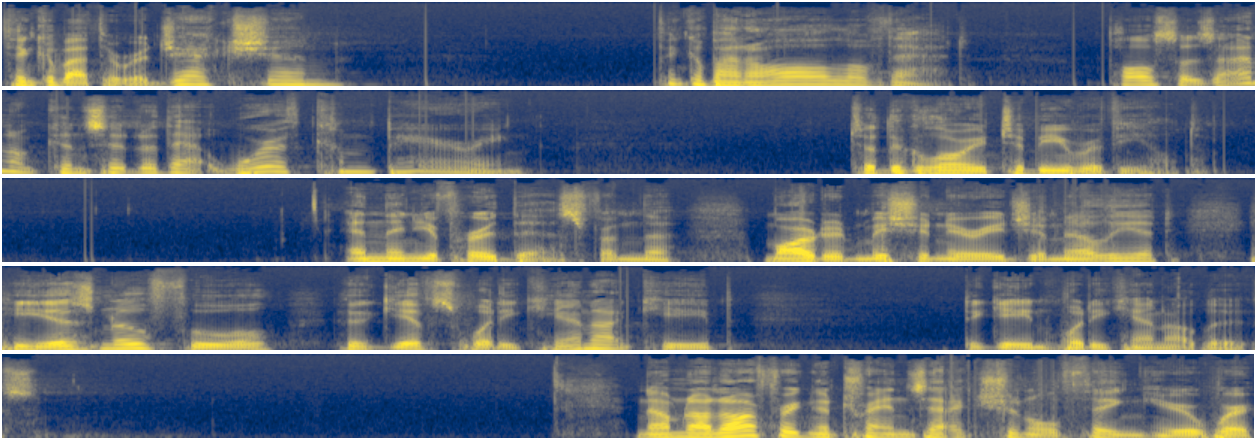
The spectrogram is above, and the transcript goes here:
think about the rejection, think about all of that. Paul says, I don't consider that worth comparing to the glory to be revealed. And then you've heard this from the martyred missionary Jim Elliot He is no fool who gives what he cannot keep to gain what he cannot lose. Now, I'm not offering a transactional thing here where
